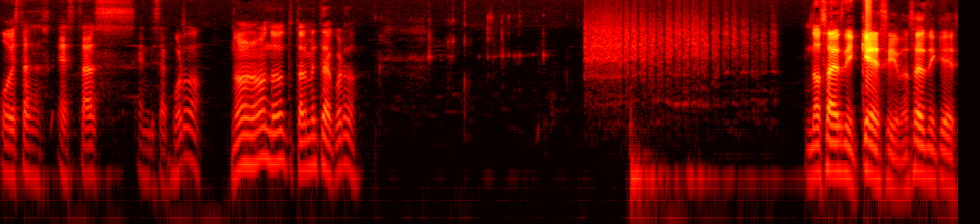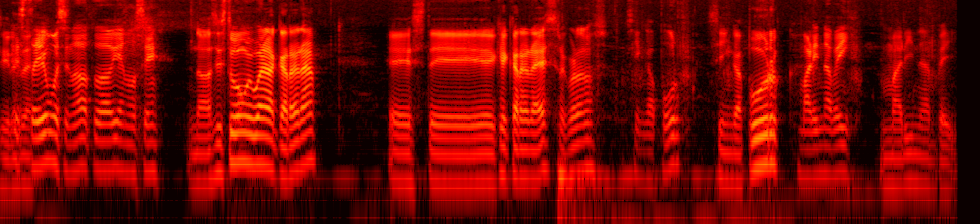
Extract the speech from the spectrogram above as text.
¿O estás, estás en desacuerdo? No, no, no, totalmente de acuerdo. No sabes ni qué decir, no sabes ni qué decir. Estoy emocionado todavía, no sé. No, sí estuvo muy buena la carrera. Este, ¿qué carrera es? Recuérdanos. Singapur, Singapur, Marina Bay. Marina Bay.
